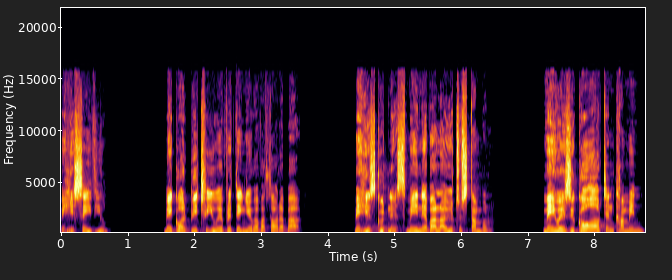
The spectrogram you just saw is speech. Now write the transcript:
May he save you. May God be to you everything you've ever thought about. May his goodness, may he never allow you to stumble. May as you go out and come in,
